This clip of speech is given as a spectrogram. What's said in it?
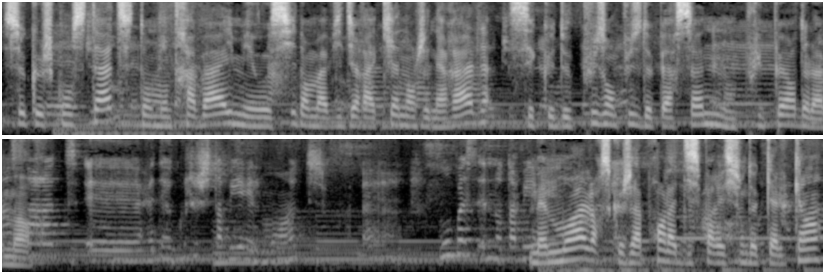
Ce que je constate dans mon travail, mais aussi dans ma vie d'Irakienne en général, c'est que de plus en plus de personnes n'ont plus peur de la mort. Même moi, lorsque j'apprends la disparition de quelqu'un,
